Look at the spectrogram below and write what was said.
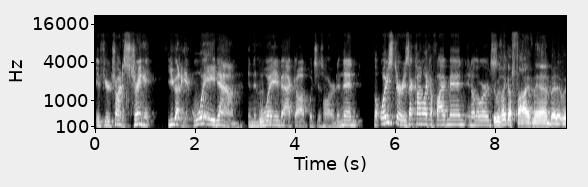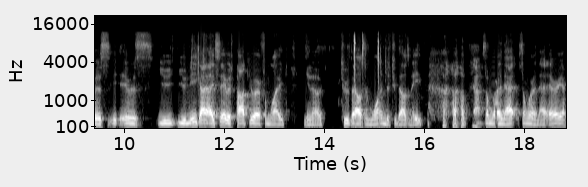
if you're trying to string it, you got to get way down and then mm-hmm. way back up, which is hard. And then the oyster is that kind of like a five man. In other words, it was like a five man, but it was it was unique. I, I'd say it was popular from like you know 2001 to 2008, yeah. somewhere in that somewhere in that area,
